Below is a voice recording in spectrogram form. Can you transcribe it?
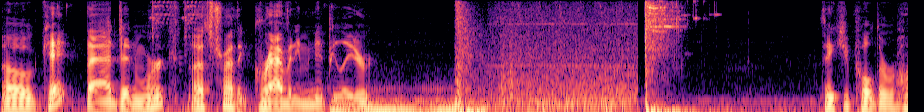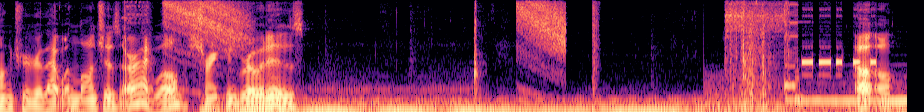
Okay, that didn't work. Let's try the gravity manipulator. I think you pulled the wrong trigger. That one launches. All right, well, shrink and grow it is. Uh-oh.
